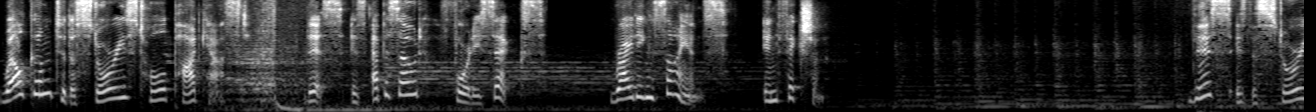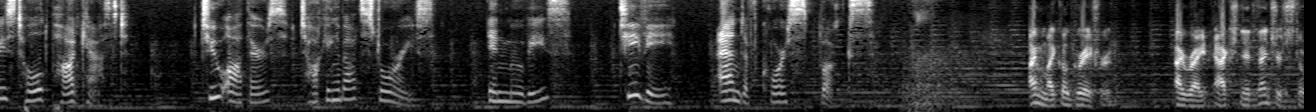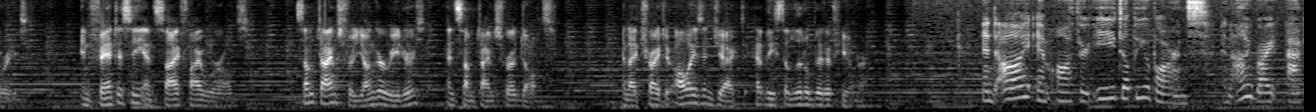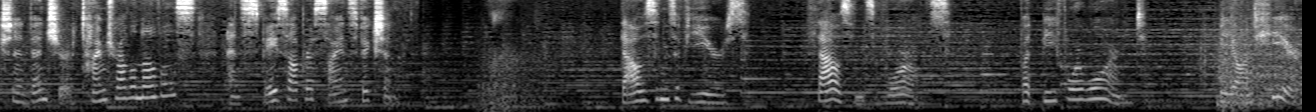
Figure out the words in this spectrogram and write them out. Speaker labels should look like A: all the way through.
A: Welcome to the Stories Told podcast. This is episode 46 Writing Science in Fiction. This is the Stories Told podcast. Two authors talking about stories in movies, TV, and of course, books.
B: I'm Michael Grayford. I write action adventure stories in fantasy and sci fi worlds sometimes for younger readers and sometimes for adults. And I try to always inject at least a little bit of humor.
A: And I am author E.W. Barnes, and I write action adventure, time travel novels, and space opera science fiction. Thousands of years, thousands of worlds. But be forewarned beyond here,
